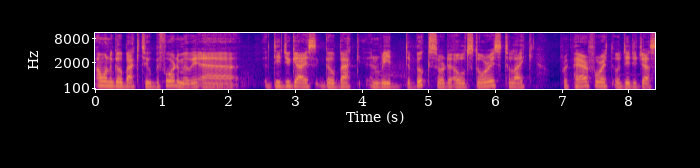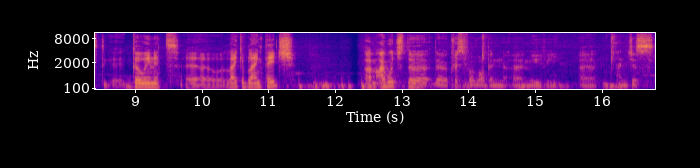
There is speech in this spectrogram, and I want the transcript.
I want to go back to before the movie. Uh, did you guys go back and read the books or the old stories to like prepare for it, or did you just uh, go in it uh, like a blank page? Um, I watched the the Christopher Robin uh, movie uh, and just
